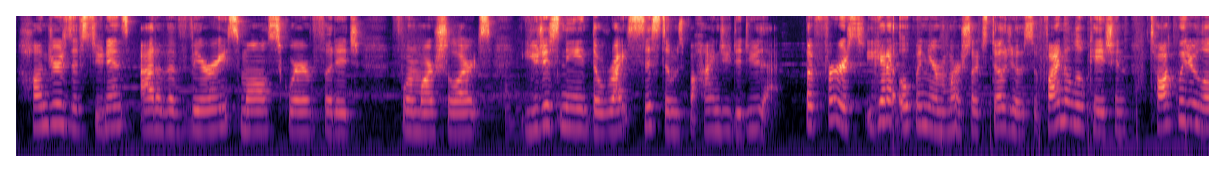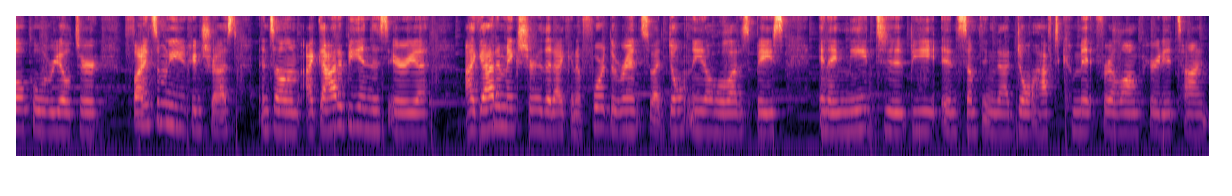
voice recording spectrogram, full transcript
hundreds of students out of a very small square footage for martial arts. You just need the right systems behind you to do that. But first, you gotta open your martial arts dojo. So find a location, talk with your local realtor, find somebody you can trust, and tell them, I gotta be in this area. I gotta make sure that I can afford the rent so I don't need a whole lot of space and I need to be in something that I don't have to commit for a long period of time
